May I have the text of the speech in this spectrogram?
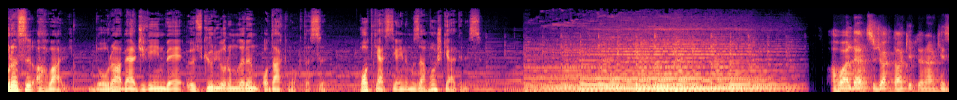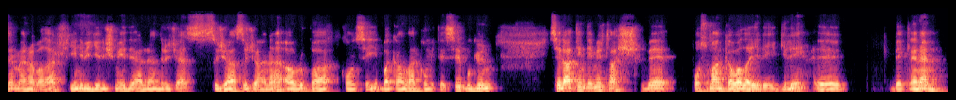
Burası Ahval. Doğru haberciliğin ve özgür yorumların odak noktası. Podcast yayınımıza hoş geldiniz. Ahval'den sıcak takipten herkese merhabalar. Yeni bir gelişmeyi değerlendireceğiz. Sıcağı sıcağına Avrupa Konseyi Bakanlar Komitesi bugün Selahattin Demirtaş ve Osman Kavala ile ilgili e, beklenen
